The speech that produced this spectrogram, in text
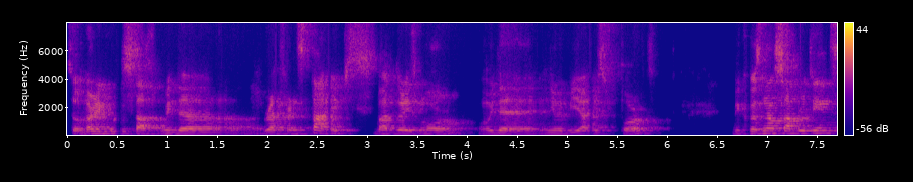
So very good stuff with the reference types, but there is more with the new ABI support because now subroutines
